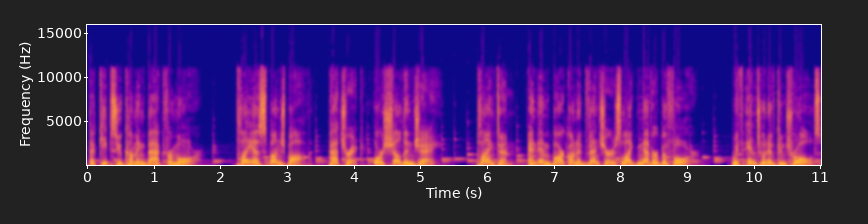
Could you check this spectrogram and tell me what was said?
that keeps you coming back for more. Play as SpongeBob, Patrick, or Sheldon J. Plankton, and embark on adventures like never before. With intuitive controls,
